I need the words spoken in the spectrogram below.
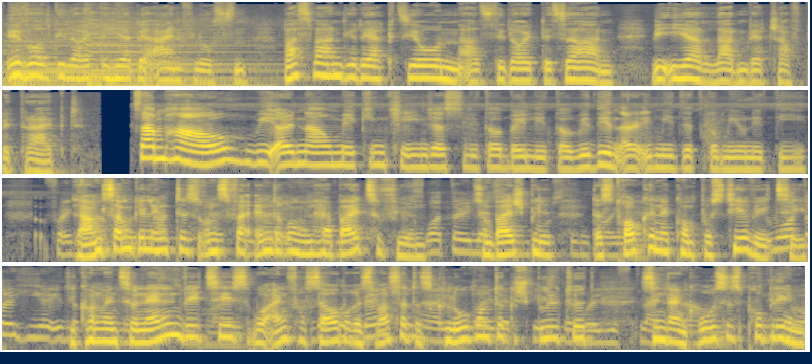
Ihr wollt die Leute hier beeinflussen. Was waren die Reaktionen, als die Leute sahen, wie ihr Landwirtschaft betreibt? Somehow, we are now making changes little by little within our immediate community. Langsam gelingt es uns, Veränderungen herbeizuführen. Zum Beispiel das trockene Kompostier-WC. Die konventionellen WCs, wo einfach sauberes Wasser das Klo runtergespült wird, sind ein großes Problem,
